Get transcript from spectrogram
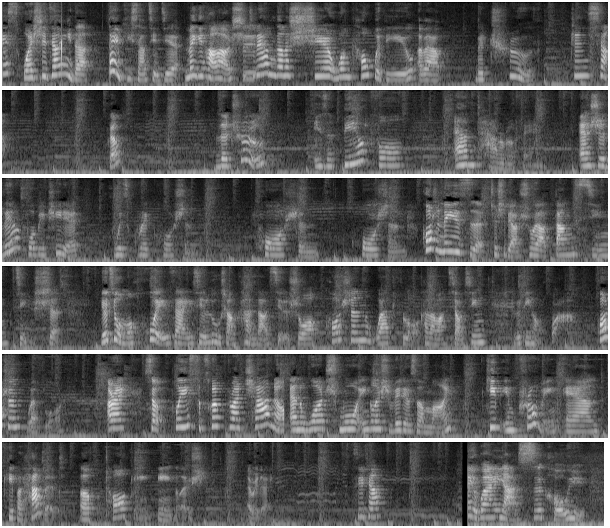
guys，我是教英语的带皮小姐姐 Maggie 好老师。Today I'm gonna share one quote with you about the truth，真相。Go. The truth is a beautiful and terrible thing, and should therefore be treated with great caution. Caution, caution, caution 的意思就是表示说要当心谨慎。 尤其我们会在一些路上看到写的说 caution wet floor，看到吗？小心这个地很滑。Caution wet floor. Alright, so please subscribe to my channel and watch more English videos of mine. Keep improving and keep a habit of talking English every day. See you, ciao. 有关于雅思口语。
